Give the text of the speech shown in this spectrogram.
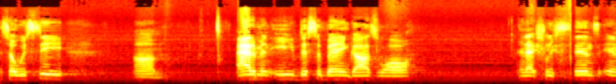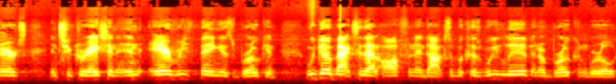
So, we see um, Adam and Eve disobeying God's law and actually sins enters into creation and everything is broken. We go back to that often in Doxa because we live in a broken world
